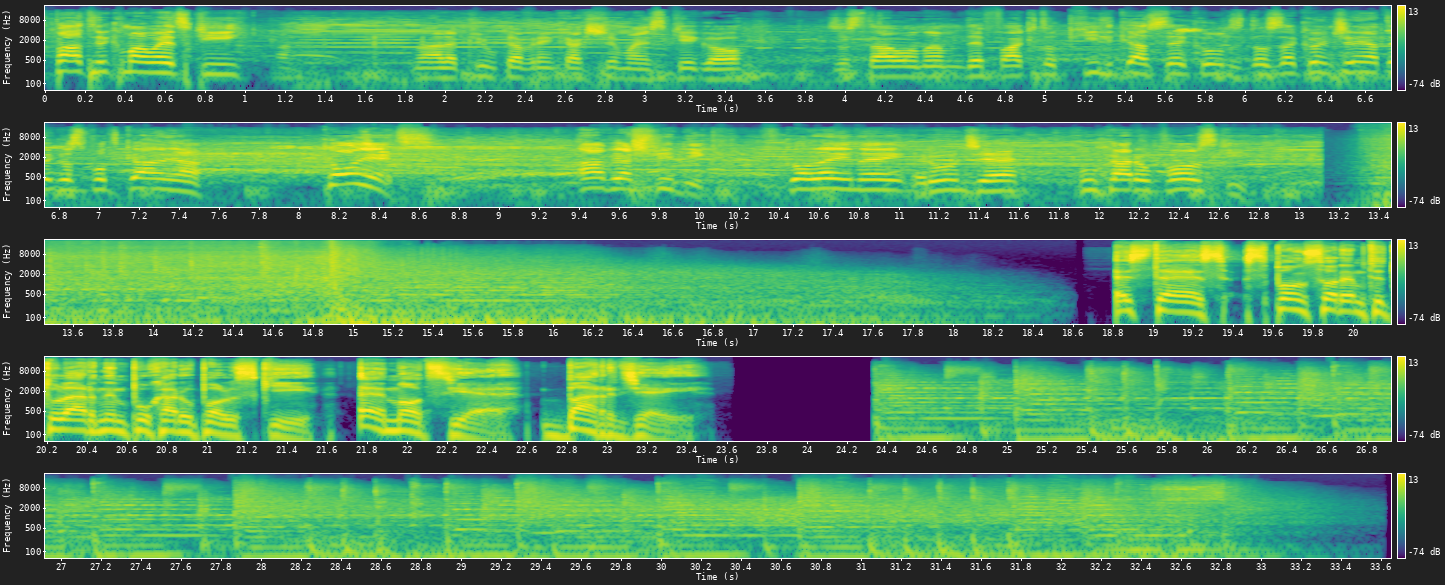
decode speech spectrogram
Patryk Małecki, no ale piłka w rękach Szymańskiego. Zostało nam de facto kilka sekund do zakończenia tego spotkania. Koniec! Awia Świdnik w kolejnej rundzie Pucharu Polski. STS sponsorem tytularnym Pucharu Polski. Emocje bardziej.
